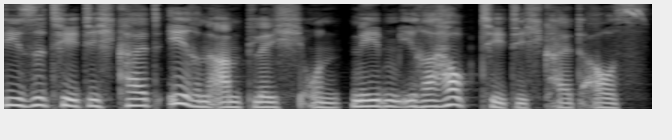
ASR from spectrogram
diese Tätigkeit ehrenamtlich und neben ihrer Haupttätigkeit aus.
